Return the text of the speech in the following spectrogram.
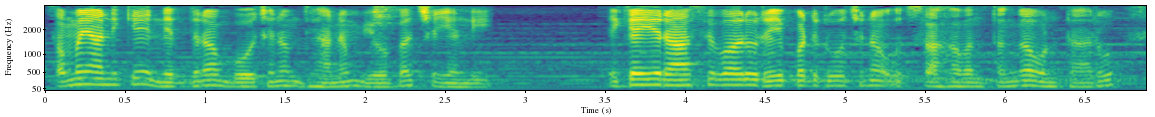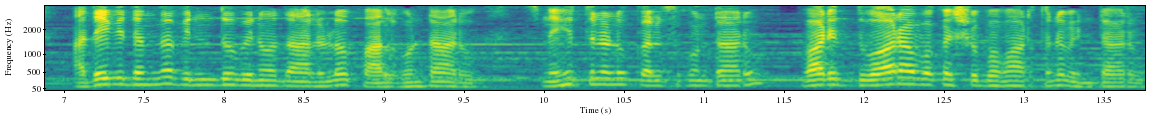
సమయానికే నిద్ర భోజనం ధ్యానం యోగా చేయండి. ఇక ఈ రాశి వారు రేపటి రోజున ఉత్సాహవంతంగా ఉంటారు. అదేవిధంగా విందు వినోదాలలో పాల్గొంటారు. స్నేహితులను కలుసుకుంటారు. వారి ద్వారా ఒక శుభవార్తను వింటారు.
